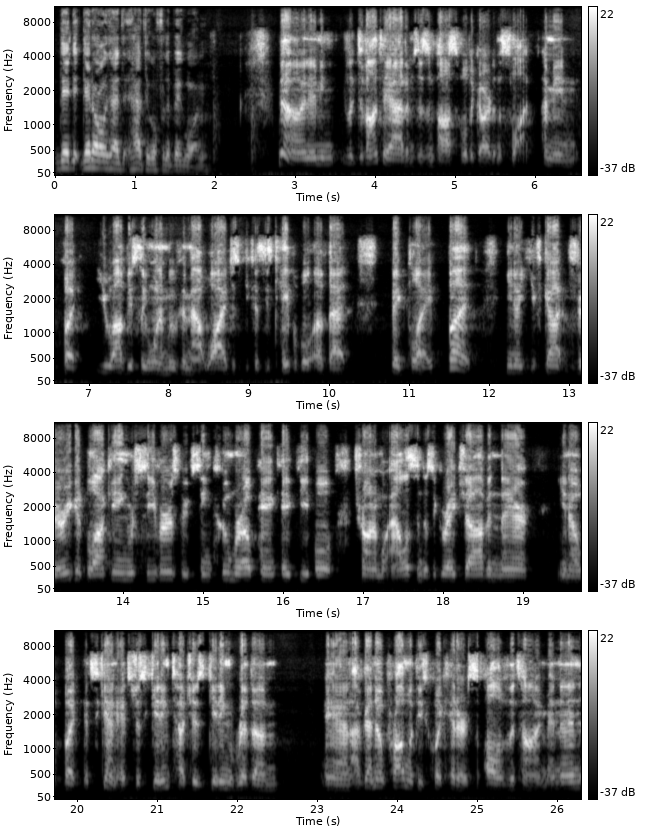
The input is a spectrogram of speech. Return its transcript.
they, they don't always have to, have to go for the big one. No, and I mean Davante Adams is impossible to guard in the slot. I mean, but you obviously want to move him out wide just because he's capable of that big play. But you know, you've got very good blocking receivers. We've seen Kumaro pancake people. Geronimo Allison does a great job in there. You know, but it's again, it's just getting touches, getting rhythm. And I've got no problem with these quick hitters all of the time. And then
